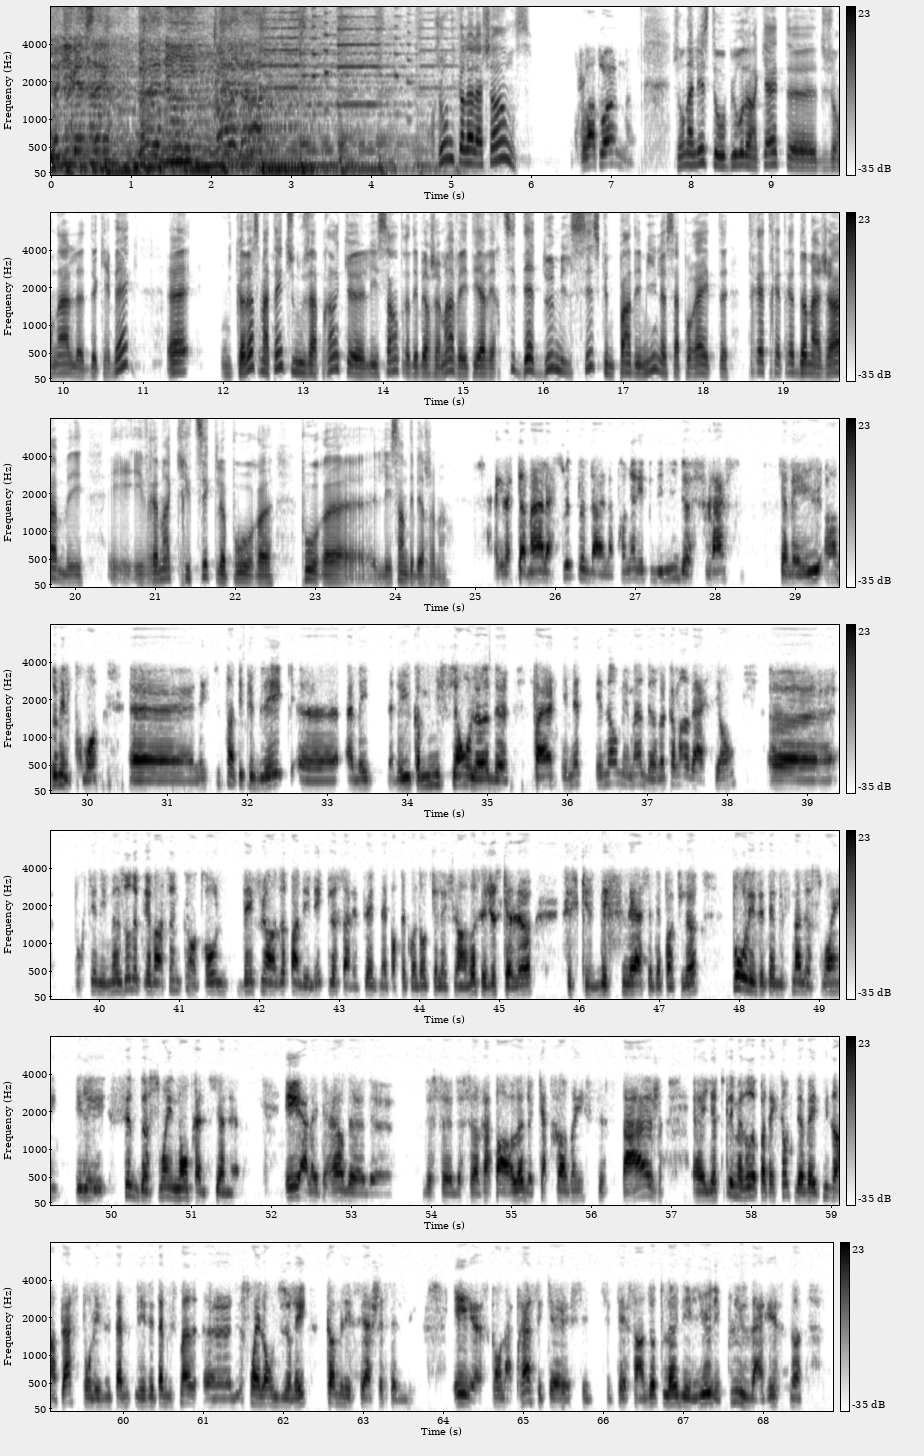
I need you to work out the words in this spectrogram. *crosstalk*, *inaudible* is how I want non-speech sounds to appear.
L'anniversaire de Nicolas. Bonjour Nicolas Lachance, Bonjour Antoine. journaliste au bureau d'enquête euh, du Journal de Québec. Euh, Nicolas, ce matin, tu nous apprends que les centres d'hébergement avaient été avertis dès 2006 qu'une pandémie, là, ça pourrait être très, très, très dommageable et, et- et vraiment critique là, pour, euh, pour euh, les centres d'hébergement. Exactement. À la suite là, de la, la première épidémie de SRAS qu'il y avait eu en 2003, euh, l'Institut de santé publique euh, avait, avait eu comme mission là, de faire émettre énormément de recommandations euh, pour qu'il y ait des mesures de prévention et de contrôle d'influenza pandémique. Là, ça aurait pu être n'importe quoi d'autre que l'influenza. C'est juste que là, c'est ce qui se dessinait à cette époque-là pour les établissements de soins et les sites de soins non traditionnels. Et à l'intérieur de, de- de ce, de ce rapport-là de 86 pages, euh, il y a toutes les mesures de protection qui devaient être mises en place pour les, les établissements euh, de soins longue durée, comme les CHSLD. Et euh, ce qu'on apprend, c'est que c'était sans doute l'un des lieux les plus à risque.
